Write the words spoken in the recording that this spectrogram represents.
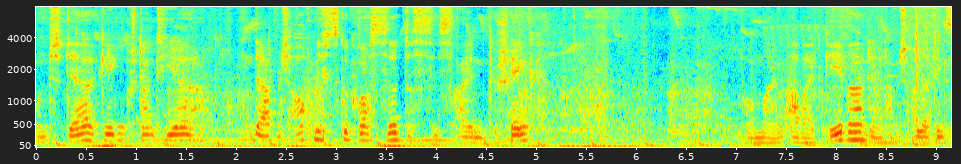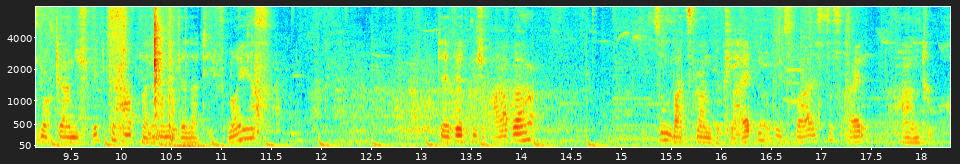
Und der Gegenstand hier, der hat mich auch nichts gekostet. Das ist ein Geschenk von meinem Arbeitgeber. Den habe ich allerdings noch gar nicht mitgehabt, weil er noch relativ neu ist. Der wird mich aber zum Watzmann begleiten und zwar ist das ein Handtuch.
